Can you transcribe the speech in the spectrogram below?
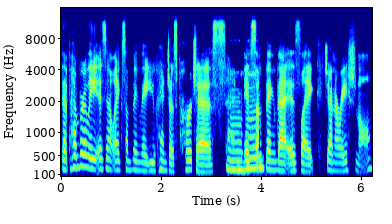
that Pemberley isn't like something that you can just purchase. It's Mhm. something that is like generational.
